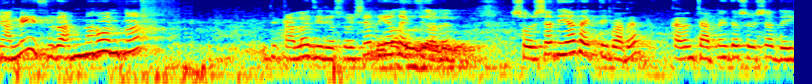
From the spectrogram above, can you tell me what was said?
জানিস? রান্না বান্না এটা কালো জিরা সরিষা দিয়া থাকতে সরিষা পারে। সরিষা দিয়া থাকতে পারে কারণ চাটনিতে সরিষা দেই।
